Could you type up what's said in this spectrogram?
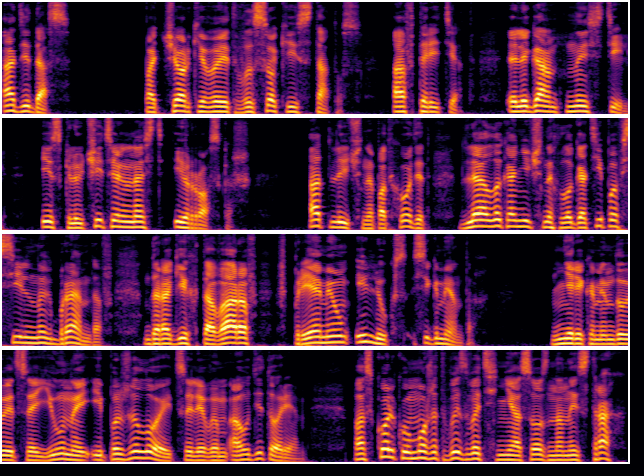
Adidas. Подчеркивает высокий статус, авторитет, элегантный стиль, исключительность и роскошь отлично подходит для лаконичных логотипов сильных брендов, дорогих товаров в премиум и люкс сегментах. Не рекомендуется юной и пожилой целевым аудиториям, поскольку может вызвать неосознанный страх,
